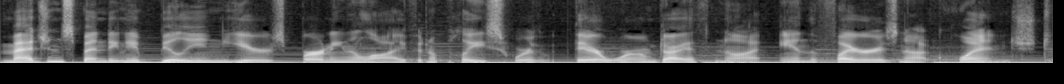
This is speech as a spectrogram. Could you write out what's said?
Imagine spending a billion years burning alive in a place where their worm dieth not and the fire is not quenched,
